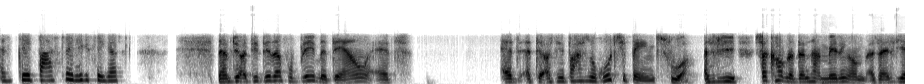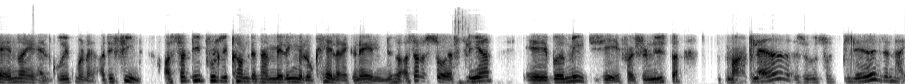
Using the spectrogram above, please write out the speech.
Altså, det er bare slet ikke sikkert. Nej, det, og det, det der er problemet, det er jo, at at, at det, og det er bare sådan en rutsjebanetur. Altså fordi, så kom der den her melding om altså alle de her ændringer i algoritmerne, og det er fint. Og så lige pludselig kom den her melding med lokale og regionale nyheder, og så der så jeg flere, øh, både mediechefer og journalister, var glade, altså udtrykte glæde den her,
